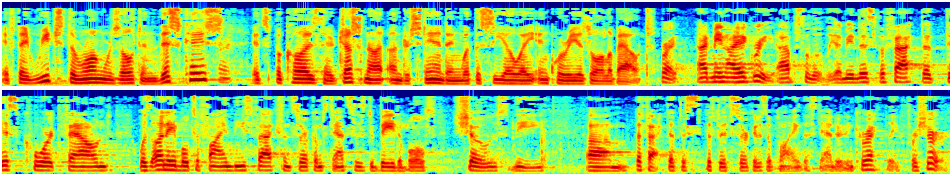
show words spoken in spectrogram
If they reach the wrong result in this case, it's because they're just not understanding what the COA inquiry is all about. Right. I mean, I agree, absolutely. I mean, this, the fact that this court found, was unable to find these facts and circumstances debatable shows the, um, the fact that the, the Fifth Circuit is applying the standard incorrectly, for sure.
